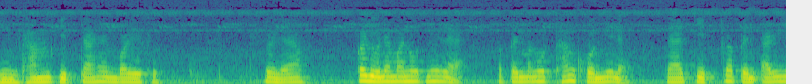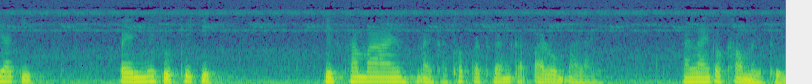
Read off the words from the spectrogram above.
ยิ่งทำจิตใจให้บริสุทธิ์ด้วยแล้ว ก็อยู่ในมนุษย์นี่แหละเป็นมนุษย์ทั้งคนนี่แหละ แต่จิตก็เป็นอริยจิต เป็นวิสุทธิจิต จิตสบายไม่กระทบกระเทือนกับอารมณ์อะไร อะไรก็เข้าไม่ถึง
